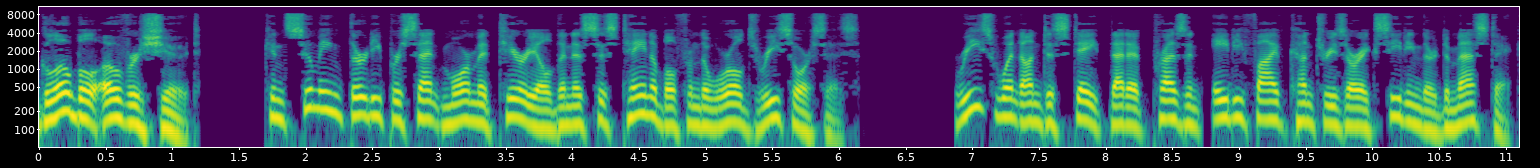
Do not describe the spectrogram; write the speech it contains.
«global overshoot», consuming 30% more material than is sustainable from the world's resources. Rees went on to state that at present, 85 countries are exceeding their domestic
